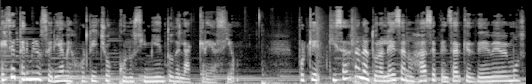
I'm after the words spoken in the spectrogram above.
este término sería mejor dicho conocimiento de la creación, porque quizás la naturaleza nos hace pensar que debemos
